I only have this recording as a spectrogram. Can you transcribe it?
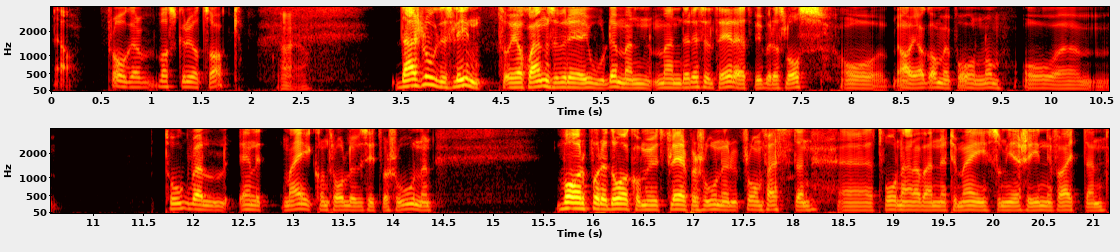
ja, frågar vad ska du göra åt saken? Ja, ja. Där slog det slint och jag skäms över det jag gjorde men, men det resulterade i att vi började slåss. Och ja, jag gav mig på honom. Och ehm, tog väl enligt mig kontroll över situationen. Varpå det då kom ut fler personer från festen, eh, två nära vänner till mig som ger sig in i fighten.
